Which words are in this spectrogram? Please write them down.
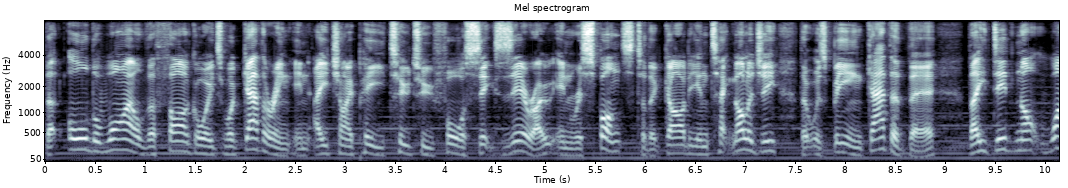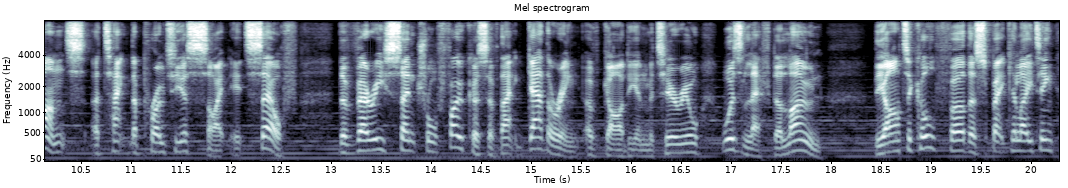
that all the while the Thargoids were gathering in HIP 22460 in response to the Guardian technology that was being gathered there they did not once attack the Proteus site itself. The very central focus of that gathering of Guardian material was left alone. The article further speculating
